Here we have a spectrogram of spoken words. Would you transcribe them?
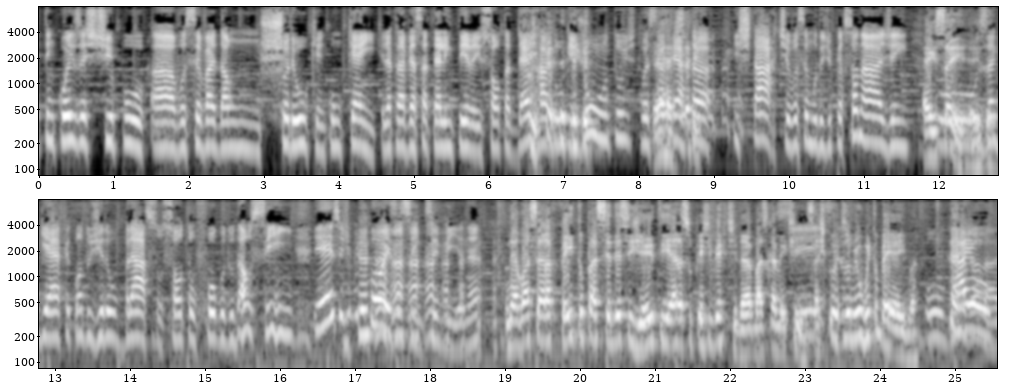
tem coisas tipo: uh, você vai dar um Shoryuken com Ken, ele atravessa a tela inteira e solta 10 Hadouken juntos. Você é, aperta Start, você muda de personagem. É isso aí. O, é o Zangief, quando gira o braço, solta o fogo do Dalsin. E é esse tipo de coisa, assim, que você via, né? O negócio era feito para ser desse jeito e era super divertido, é basicamente sim, isso. Acho que tu resumiu muito bem aí, mano. O Gaio é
